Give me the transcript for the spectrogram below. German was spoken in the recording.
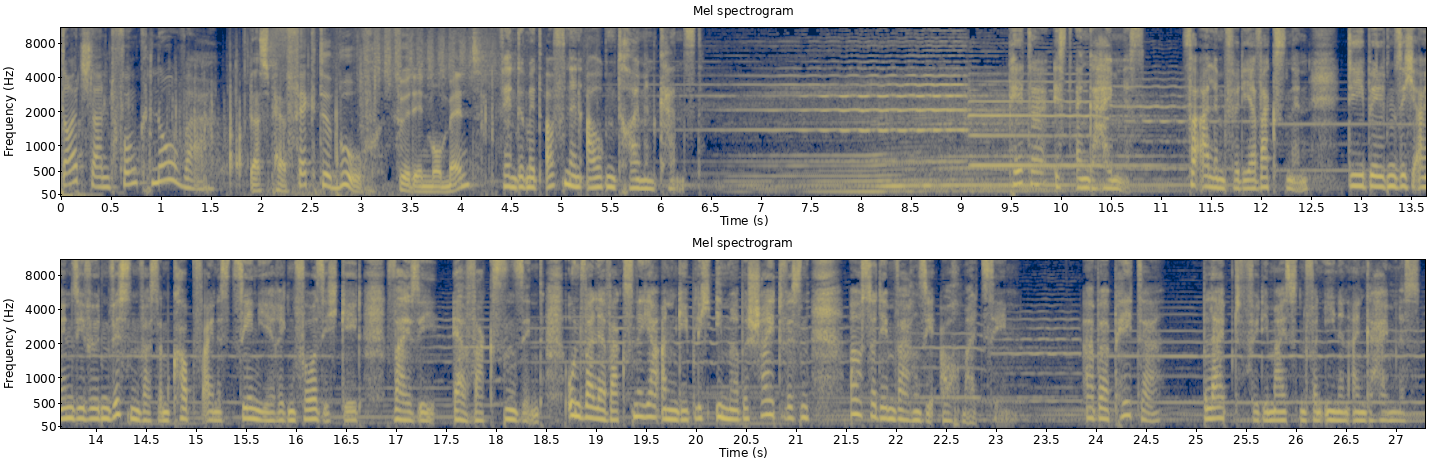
Deutschlandfunk Nova. Das perfekte Buch für den Moment, wenn du mit offenen Augen träumen kannst. Peter ist ein Geheimnis. Vor allem für die Erwachsenen. Die bilden sich ein, sie würden wissen, was im Kopf eines Zehnjährigen vor sich geht, weil sie erwachsen sind. Und weil Erwachsene ja angeblich immer Bescheid wissen. Außerdem waren sie auch mal zehn. Aber Peter bleibt für die meisten von ihnen ein Geheimnis.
